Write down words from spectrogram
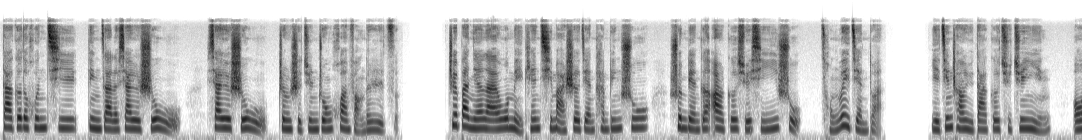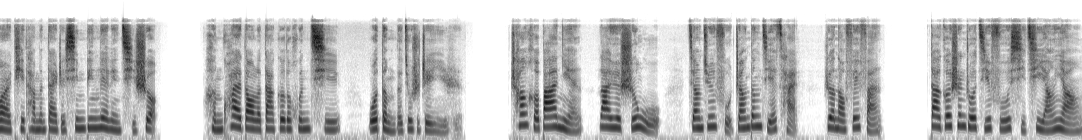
大哥的婚期定在了下月十五，下月十五正是军中换防的日子。这半年来，我每天骑马射箭、看兵书，顺便跟二哥学习医术，从未间断。也经常与大哥去军营，偶尔替他们带着新兵练练骑射。很快到了大哥的婚期，我等的就是这一日。昌和八年腊月十五，将军府张灯结彩，热闹非凡。大哥身着吉服，喜气洋洋，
